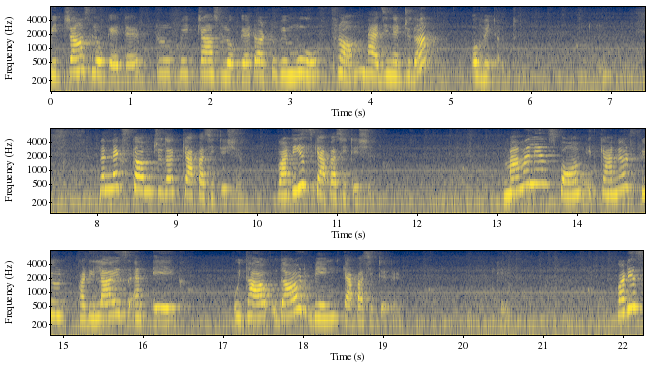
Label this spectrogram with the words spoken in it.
be translocated to be translocated or to be moved from vagina to the oviduct. Then next come to the capacitation. What is capacitation? Mammalian sperm it cannot fertilize an egg without without being capacitated. Okay. What is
